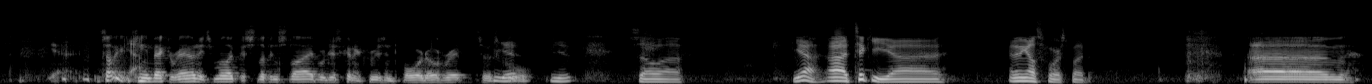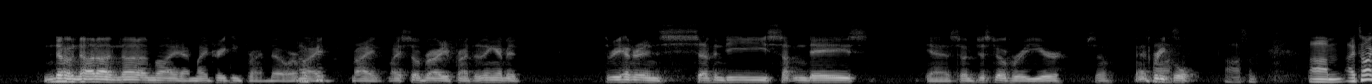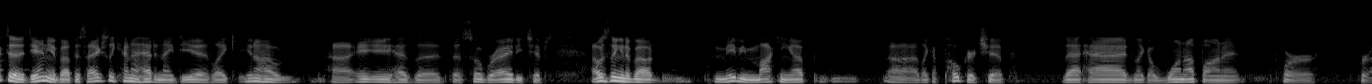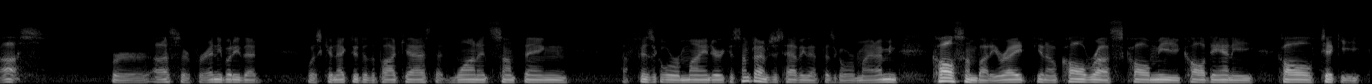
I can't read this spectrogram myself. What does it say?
Yeah, it's not like Yeah. it came back around. It's more like the slip and slide. We're just kind of cruising forward over it, so it's Yeah. cool. Yeah. So uh, yeah, uh, Tiki. Uh, anything else for us, bud? Um, no, not on not on my uh, my drinking front, no, or Okay. my my my sobriety front. I think I'm at 370 something days. Yeah, so I'm just over a year. So that's pretty Awesome. cool. Awesome. Um, I talked to Danny about this. I actually kind of had an idea. Like, you know how uh, AA has the, the sobriety chips? I was thinking about maybe mocking up uh, like a poker chip that had like a one up on it for for us, for us or for anybody that was connected to the podcast that wanted something, a physical reminder, because sometimes just having that physical reminder, I mean, call somebody, right? You know, call Russ, call me, call Danny, call Tiki.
